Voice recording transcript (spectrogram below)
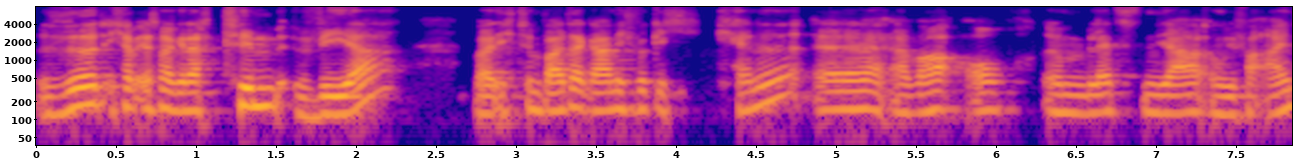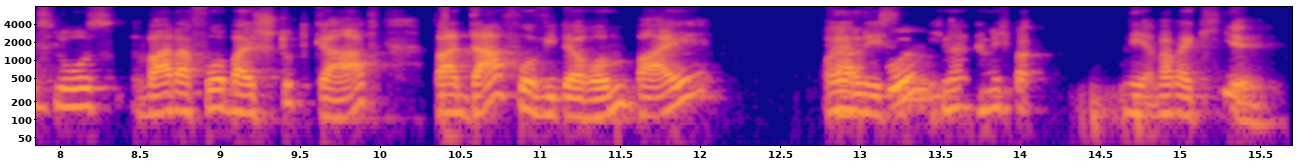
wird. Ich habe erstmal gedacht, Tim wer? Weil ich Tim Walter gar nicht wirklich kenne. Äh, er war auch im letzten Jahr irgendwie vereinslos, war davor bei Stuttgart, war davor wiederum bei eurem nächsten Gegner, nämlich bei, nee, er war bei Kiel.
